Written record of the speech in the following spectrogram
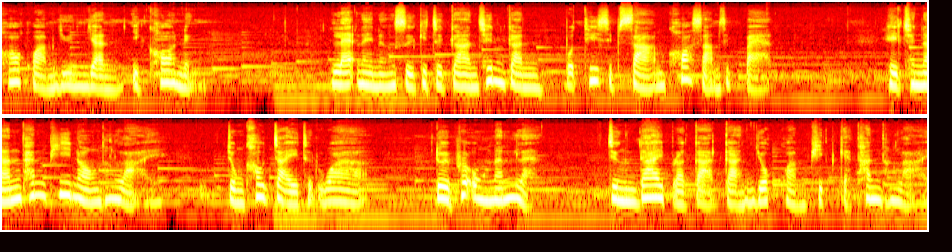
ข้อความยืนยันอีกข้อหนึ่ง และในหนังสือกิจการเช่นกันบทที่ 13 ข้อ 38 เหตุฉะนั้นท่านพี่น้องทั้งหลาย จงเข้าใจเถิดว่า โดยพระองค์นั้นแหละ จึงได้ประกาศการยกความผิดแก่ท่านทั้งหลาย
